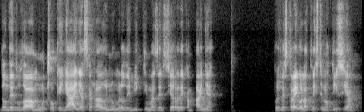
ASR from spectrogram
donde dudaba mucho que ya haya cerrado el número de víctimas del cierre de campaña, pues les traigo la triste noticia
